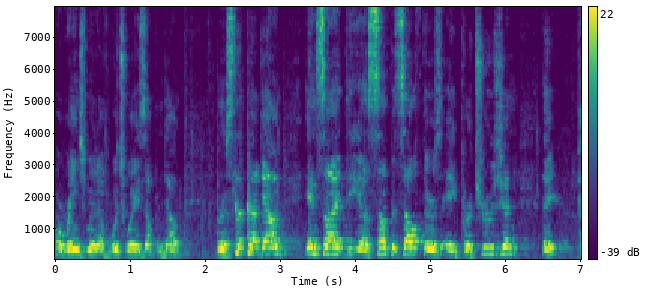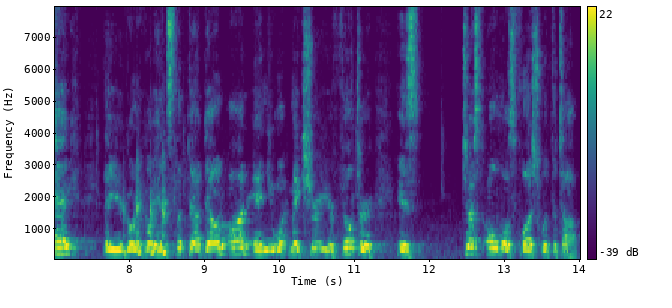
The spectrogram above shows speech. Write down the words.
arrangement of which way is up and down. We're going to slip that down. Inside the uh, sump itself there's a protrusion that peg that you're going to go ahead and slip that down on and you want make sure your filter is just almost flush with the top.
